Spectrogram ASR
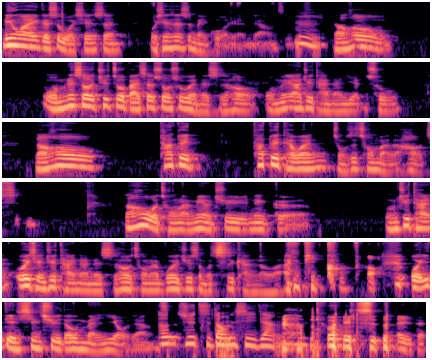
另外一个是我先生，我先生是美国人这样子，嗯，然后我们那时候去做白色说书人的时候，我们要去台南演出，然后他对他对台湾总是充满了好奇，然后我从来没有去那个，我们去台，我以前去台南的时候，从来不会去什么赤坎楼啊、安平古堡，我一点兴趣都没有这样子，都是去吃东西这样，对之类的。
